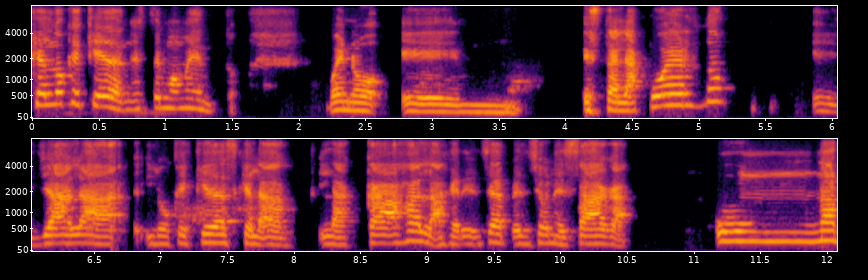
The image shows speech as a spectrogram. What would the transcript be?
¿Qué es lo que queda en este momento? Bueno, eh, está el acuerdo, eh, ya la, lo que queda es que la, la, caja, la gerencia de pensiones haga una,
